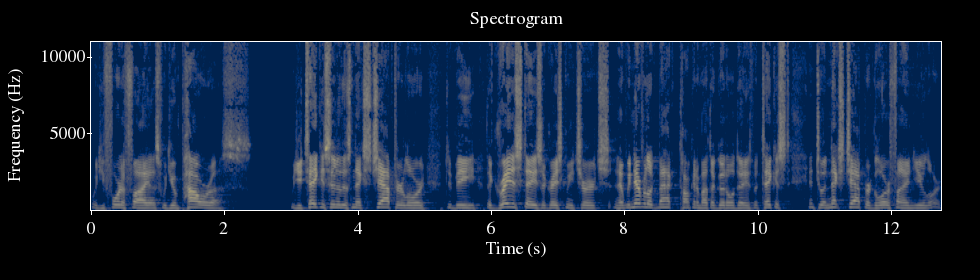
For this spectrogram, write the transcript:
Would you fortify us? Would you empower us? Would you take us into this next chapter, Lord, to be the greatest days of Grace Community Church? And that we never look back talking about the good old days, but take us into a next chapter glorifying you, Lord.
